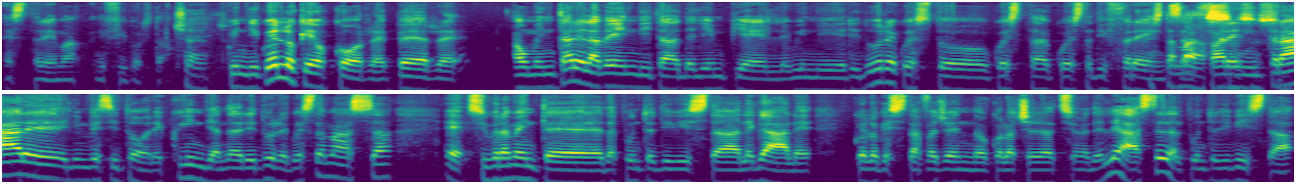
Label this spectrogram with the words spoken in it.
estrema difficoltà. Certo. Quindi quello che occorre per aumentare la vendita degli NPL, quindi ridurre questo, questa, questa, differenza, massa, fare entrare sì. l'investitore e quindi andare a ridurre questa massa è sicuramente dal punto di vista legale quello che si sta facendo con l'accelerazione delle aste, dal punto di vista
